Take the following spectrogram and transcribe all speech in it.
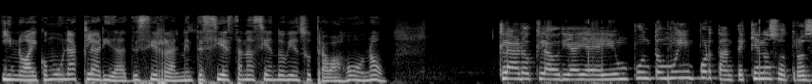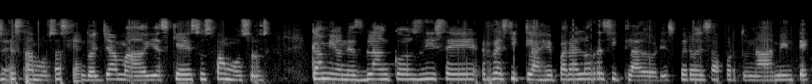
y no hay como una claridad de si realmente sí están haciendo bien su trabajo o no. Claro, Claudia, y hay un punto muy importante que nosotros estamos haciendo el llamado y es que esos famosos camiones blancos dice reciclaje para los recicladores, pero desafortunadamente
